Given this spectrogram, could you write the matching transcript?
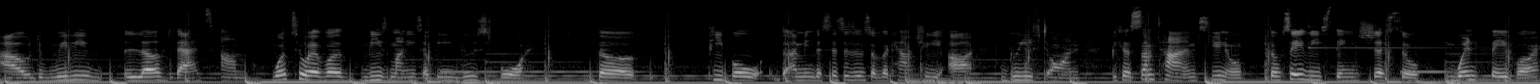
I would really love that um, whatsoever these monies are being used for, the people, I mean, the citizens of the country are briefed on. Because sometimes, you know, they'll say these things just to win favor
